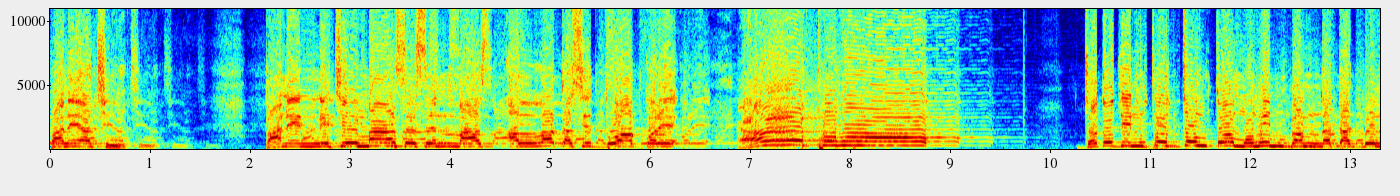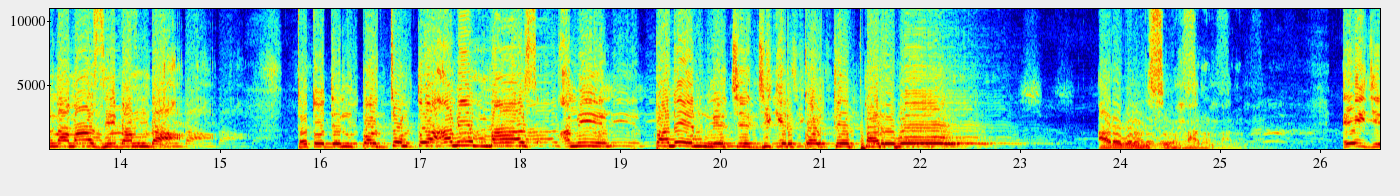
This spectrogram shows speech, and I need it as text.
পানে আছে। পানের নিচে মাছ আছেন মাছ আল্লাহ কাছে দোয়া করে। প্রভু, যতদিন পর্যন্ত মুমিন বান্দা থাকবে, নামাজি বান্দা, ততদিন পর্যন্ত আমি মাছ, আমি পানের নিচে জিকির করতে পারব। আরও বলেন এই যে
